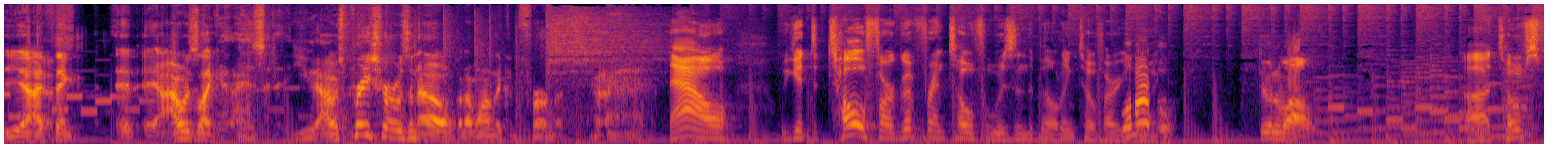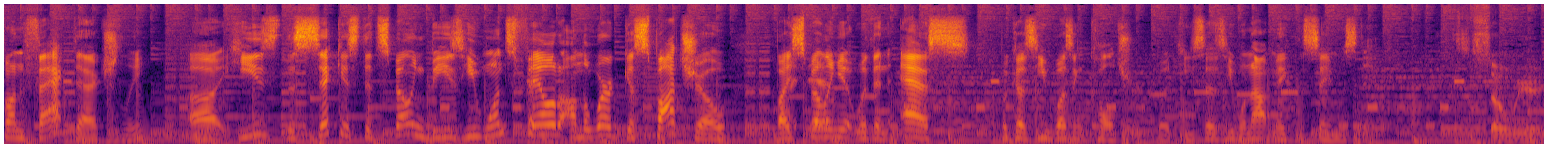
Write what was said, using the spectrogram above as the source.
Yeah, I think it, it- I was like, is it a U? I was pretty sure it was an O, but I wanted to confirm it. Now we get to Toph, our good friend Toph, who is in the building. Toph, how are you doing? Doing well. Uh, Toph's fun fact, actually, uh, he's the sickest at spelling bees. He once failed on the word gazpacho by spelling it with an S because he wasn't cultured, but he says he will not make the same mistake. This is so weird.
